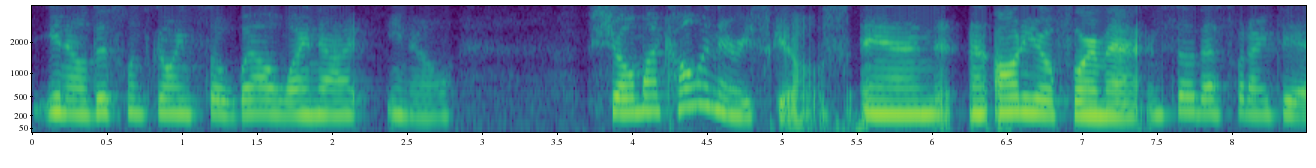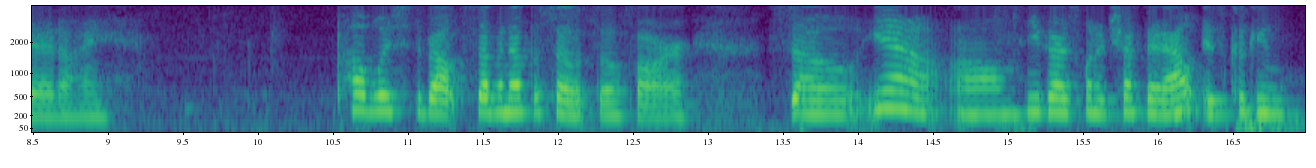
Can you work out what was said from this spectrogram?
You know, this one's going so well, why not, you know, show my culinary skills and an audio format? And so that's what I did. I published about seven episodes so far. So, yeah, um, you guys want to check that out. It's Cooking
